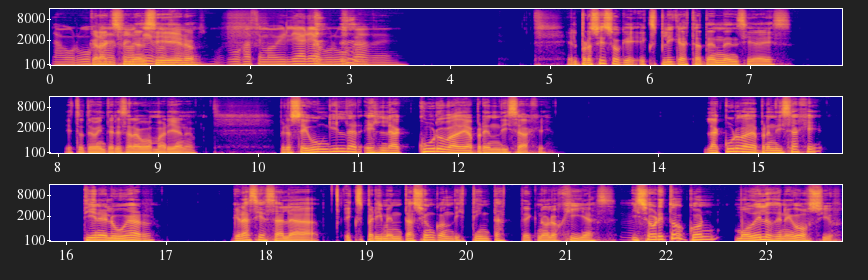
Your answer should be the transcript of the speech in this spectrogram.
Las burbujas Cracks de todo tipo, financieros. o sea, burbujas inmobiliarias, burbujas de... El proceso que explica esta tendencia es, esto te va a interesar a vos, Mariana, pero según Gilder es la curva de aprendizaje. La curva de aprendizaje tiene lugar gracias a la experimentación con distintas tecnologías y sobre todo con modelos de negocio.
